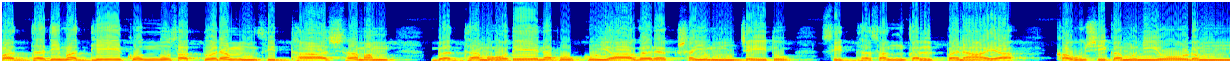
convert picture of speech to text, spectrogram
പദ്ധതി മധ്യേ കൊന്നു സത്വരം സിദ്ധാശ്രമം. ബദ്ധമോദേന പൂക്കുയാഗരക്ഷയും ചെയ്തു സിദ്ധസങ്കൽപ്പനായ കൗശികമുനിയോടും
